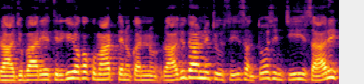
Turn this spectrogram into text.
రాజు భార్య తిరిగి ఒక కుమార్తెను కన్ను. రాజు దాన్ని చూసి సంతోషించి ఈసారి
